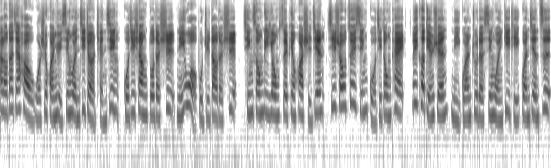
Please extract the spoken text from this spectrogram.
Hello，大家好，我是环宇新闻记者陈静。国际上多的是你我不知道的事，轻松利用碎片化时间吸收最新国际动态，立刻点选你关注的新闻议题关键字，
